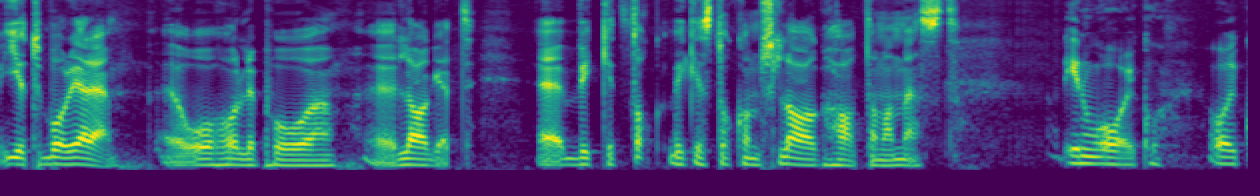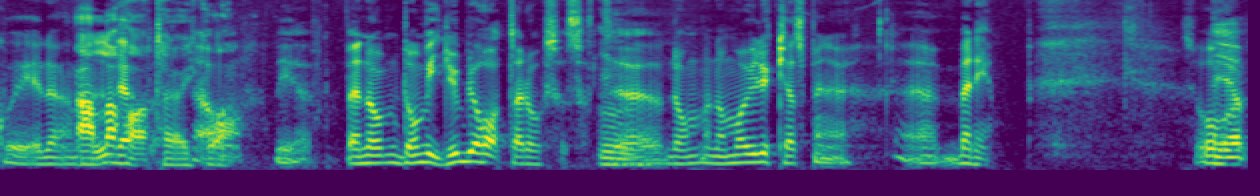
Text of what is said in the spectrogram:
göteborgare och håller på eh, laget, eh, vilket, Stock- vilket Stockholmslag hatar man mest? det är nog AIK. AIK är den, Alla den, hatar AIK. Ja, det är, men de, de vill ju bli hatade också. Så att, Mm. eh, de, de har ju lyckats med, eh, med det. Så, Jag-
